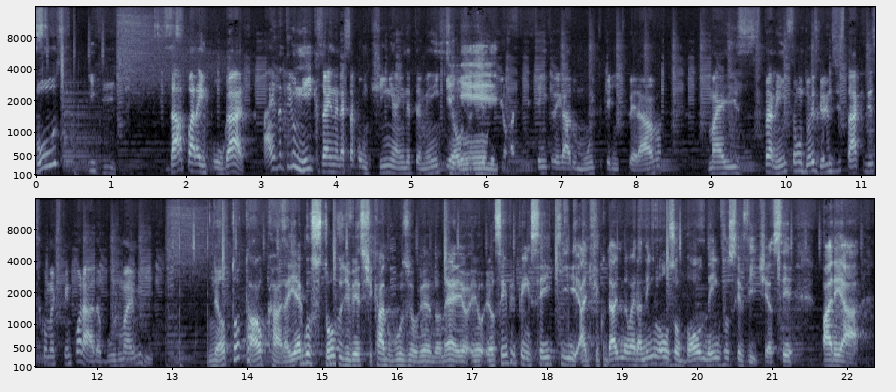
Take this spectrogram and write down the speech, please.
Bulls e Heat. Dá para empolgar? Ainda tem o Knicks ainda nessa continha ainda também, que é outro time que eu acho que tem entregado muito o que a gente esperava. Mas, para mim, são dois grandes destaques desse começo de temporada, Bulls e Miami Heat. Não, total, cara. E é gostoso de ver esse Chicago Bulls jogando, né? Eu, eu, eu sempre pensei que a dificuldade não era nem Lonzo Ball, nem Vucevic, ia ser parear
